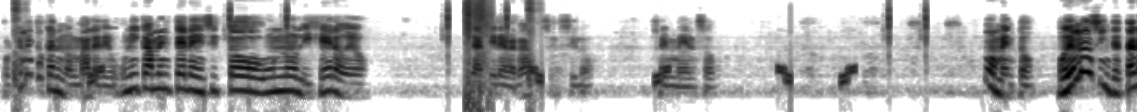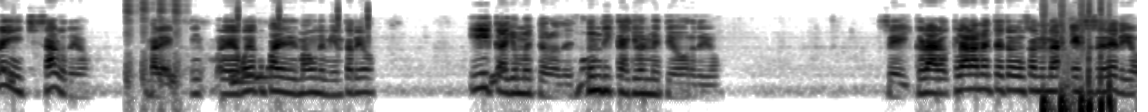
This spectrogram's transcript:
¿por qué me tocan normales, tío? Únicamente necesito uno ligero, tío. La tiré, ¿verdad? Sí, sí lo... Soy inmenso. Momento. Podemos intentar hechizarlo, tío. Vale, eh, voy a ocupar el mouse de mi inventario. Y cayó un meteoro, tío. ¿Dónde cayó el meteoro, tío? Sí, claro, claramente estoy usando una SSD, tío.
